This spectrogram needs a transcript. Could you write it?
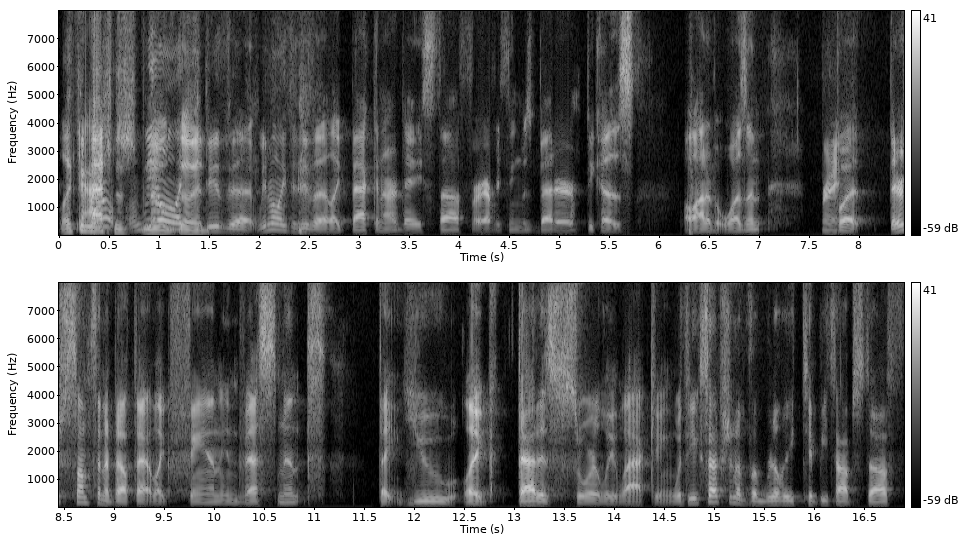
Like, the Yeah, I match don't- was we no don't like good. To do the we don't like to do the like back in our day stuff where everything was better because a lot of it wasn't. Right. But there's something about that like fan investment that you like that is sorely lacking, with the exception of the really tippy top stuff.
